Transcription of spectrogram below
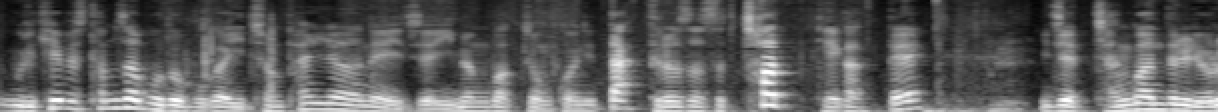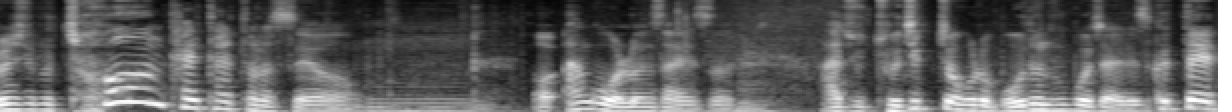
우리 KBS 탐사보도부가 2008년에 이제 이명박 정권이 딱 들어서서 첫 개각 때 음. 이제 장관들을 이런 식으로 처음 탈탈 털었어요. 음, 어, 한국 언론사에서 음. 아주 조직적으로 모든 후보자에 대해서 그때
